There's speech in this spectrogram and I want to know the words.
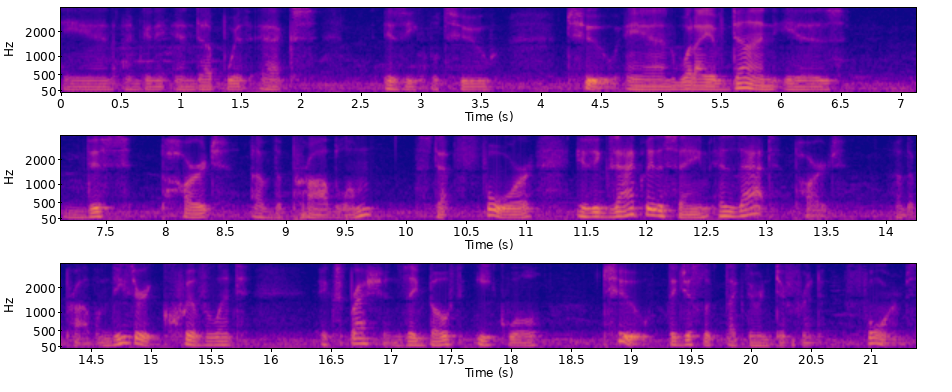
And I'm going to end up with x is equal to 2. And what I have done is this part of the problem step four, is exactly the same as that part of the problem. These are equivalent expressions. They both equal 2. They just look like they're in different forms.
